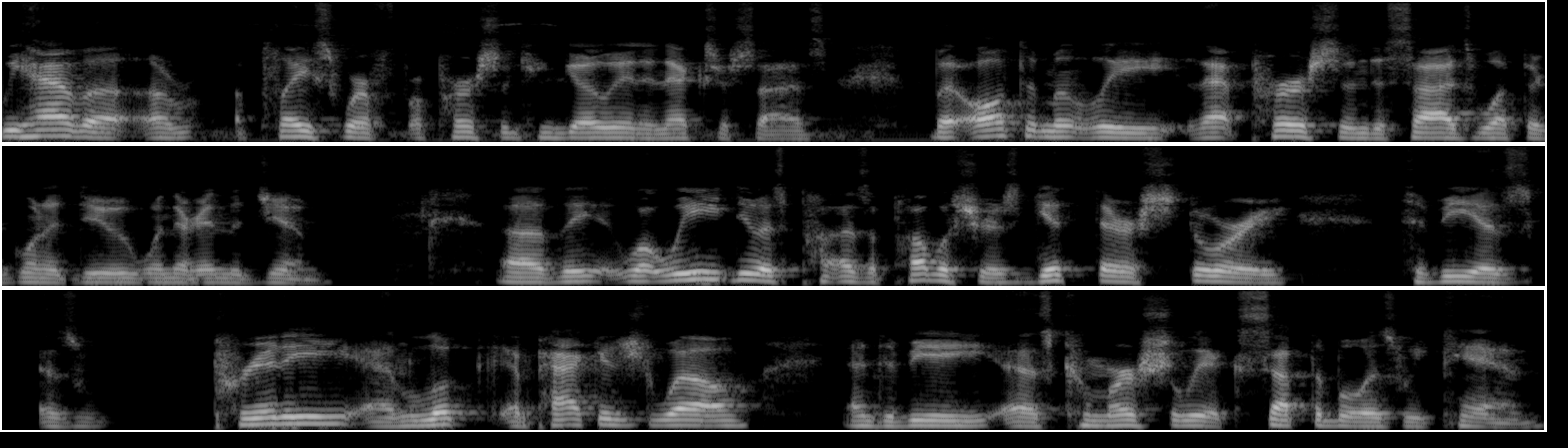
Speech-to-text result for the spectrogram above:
we have a, a, a place where a person can go in and exercise, but ultimately that person decides what they're going to do when they're in the gym. Uh, the what we do as as a publisher is get their story to be as as pretty and look and packaged well and to be as commercially acceptable as we can.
